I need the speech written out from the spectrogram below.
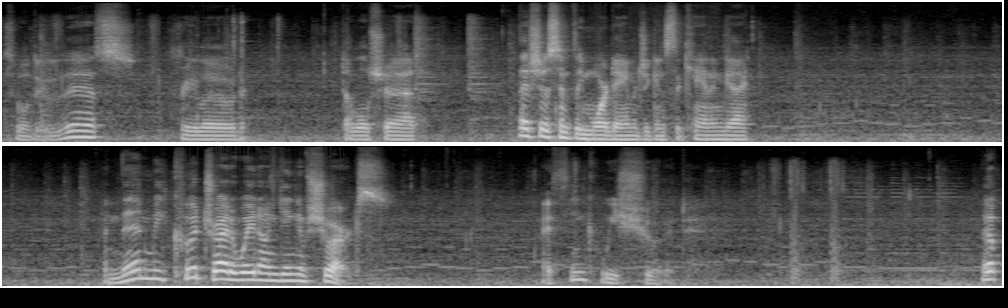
So we'll do this. Reload. Double shot. That's just simply more damage against the cannon guy. And then we could try to wait on Gang of Sharks. I think we should. Yep.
